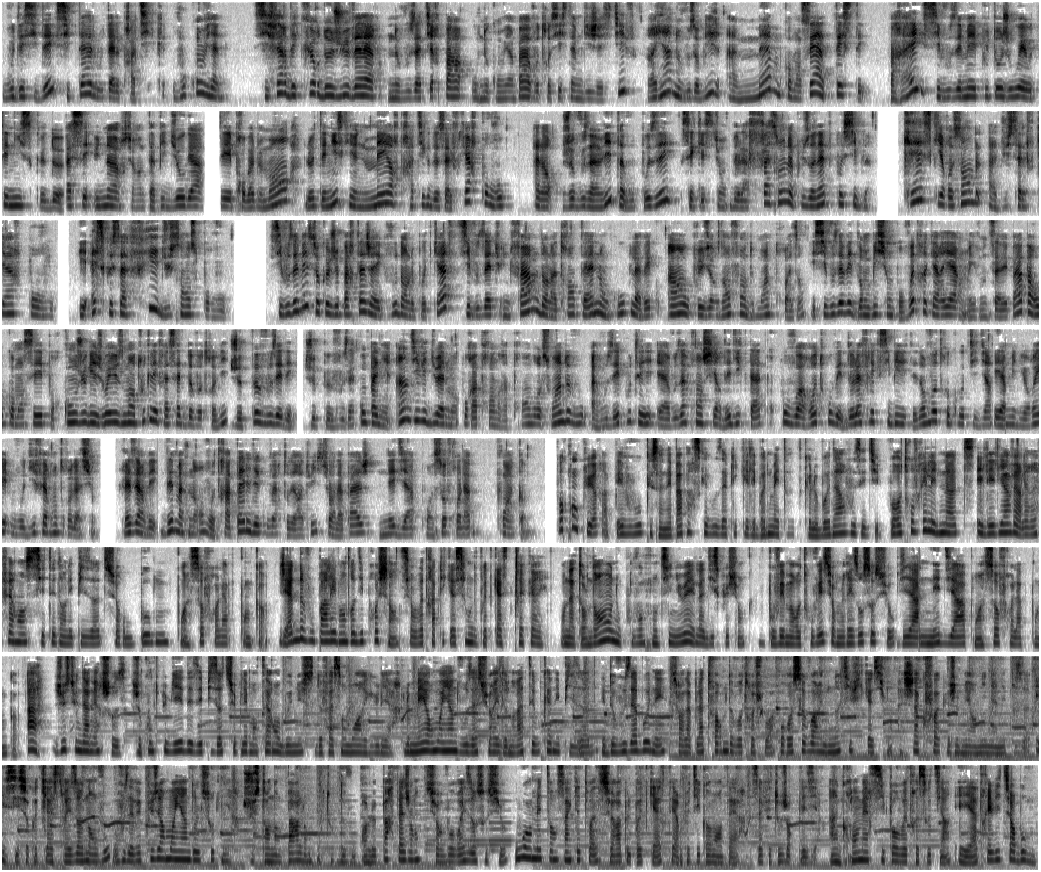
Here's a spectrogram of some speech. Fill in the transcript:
Vous décidez si telle ou telle pratique vous convienne. Si faire des cures de jus vert ne vous attire pas ou ne convient pas à votre système digestif, rien ne vous oblige à même commencer à tester. Pareil, si vous aimez plutôt jouer au tennis que de passer une heure sur un tapis de yoga, c'est probablement le tennis qui est une meilleure pratique de self-care pour vous. Alors, je vous invite à vous poser ces questions de la façon la plus honnête possible. Qu'est-ce qui ressemble à du self-care pour vous? Et est-ce que ça fait du sens pour vous? Si vous aimez ce que je partage avec vous dans le podcast, si vous êtes une femme dans la trentaine en couple avec un ou plusieurs enfants de moins de 3 ans, et si vous avez de l'ambition pour votre carrière mais vous ne savez pas par où commencer pour conjuguer joyeusement toutes les facettes de votre vie, je peux vous aider. Je peux vous accompagner individuellement pour apprendre à prendre soin de vous, à vous écouter et à vous affranchir des dictats pour pouvoir retrouver de la flexibilité dans votre quotidien et améliorer vos différentes relations. Réservez dès maintenant votre appel découverte gratuit sur la page nedia.sofrelab.com. Pour conclure, rappelez-vous que ce n'est pas parce que vous appliquez les bonnes méthodes que le bonheur vous est dû. Vous retrouverez les notes et les liens vers les références citées dans l'épisode sur boom.sofrelab.com. J'ai hâte de vous parler vendredi prochain sur votre application de podcast préférée. En attendant, nous pouvons continuer la discussion. Vous pouvez me retrouver sur mes réseaux sociaux via nedia.sofrelab.com. Ah, juste une dernière chose. Je compte publier des épisodes supplémentaires en bonus de façon moins régulière. Le meilleur moyen de vous assurer de ne rater aucun épisode est de vous abonner sur la plateforme de votre choix pour recevoir une notification à chaque fois que je mets en ligne un épisode. Et si ce podcast résonne en vous, vous avez plusieurs moyens de le soutenir, juste en en parlant autour de vous, en le partageant sur vos réseaux sociaux ou en mettant 5 étoiles sur Apple Podcast et un petit commentaire ça fait toujours plaisir. Un grand merci pour votre soutien et à très vite sur Boom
